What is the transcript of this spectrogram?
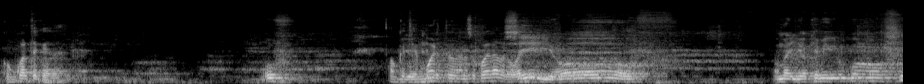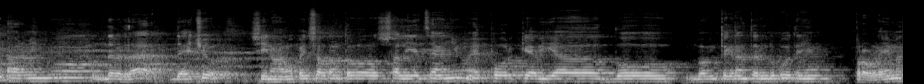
¿Con cuál te quedas? Uf, Aunque estén muertos, no se pueda, pero bueno. Sí, yo. Hombre, yo es que mi grupo ahora mismo, de verdad, de hecho, si nos hemos pensado tanto salir este año es porque había dos, dos integrantes del grupo que tenían problemas,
